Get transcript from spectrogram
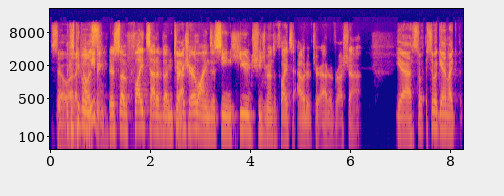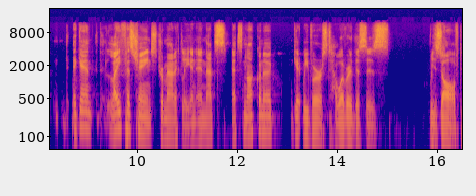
So uh, because like, people are was- leaving. There's some flights out of um, Turkish Airlines has seen huge, huge amounts of flights out of out of Russia. yeah so so again like again life has changed dramatically and and that's that's not going to get reversed however this is resolved.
